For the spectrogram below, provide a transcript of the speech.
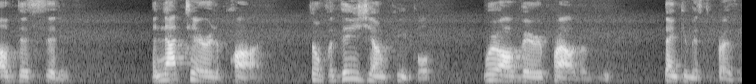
of this city and not tear it apart. So for these young people, we're all very proud of you. Thank you, Mr. President.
